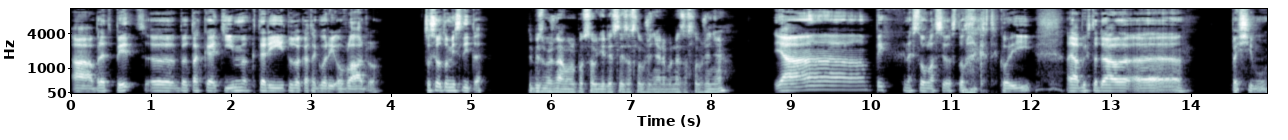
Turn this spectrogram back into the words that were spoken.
a Brad Pitt uh, byl také tím, který tuto kategorii ovládl. Co si o to myslíte? Ty bys možná mohl posoudit, jestli zaslouženě nebo nezaslouženě. Já bych nesouhlasil s touhle kategorií a já bych to dal uh, Pešimu.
